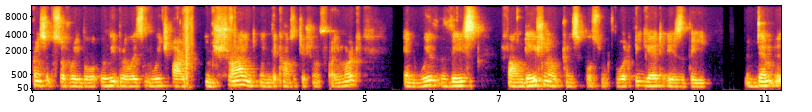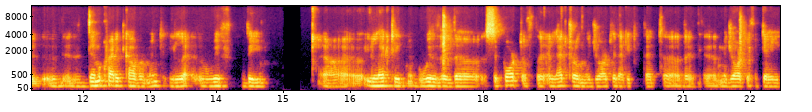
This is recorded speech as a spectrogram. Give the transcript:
principles of liberalism, which are enshrined in the constitutional framework. And with these foundational principles, what we get is the dem democratic government with the uh, elected with the, the, support of the electoral majority that it, that uh, the uh, majority of the day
